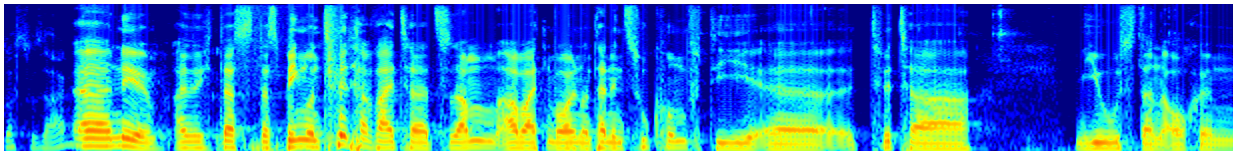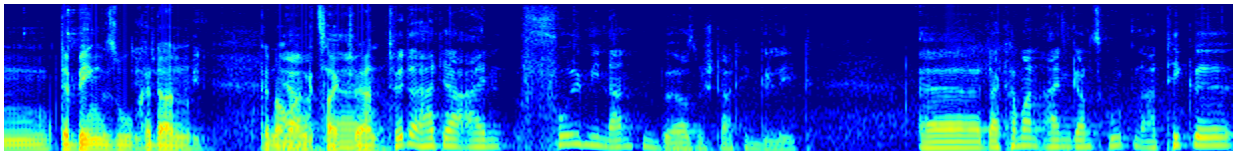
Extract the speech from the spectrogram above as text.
was zu sagen? Äh, nee, also ich, dass, dass Bing und Twitter weiter zusammenarbeiten wollen und dann in Zukunft die äh, Twitter-News dann auch in der Bing-Suche dann genau Ja, angezeigt äh, werden. Twitter hat ja einen fulminanten Börsenstart hingelegt. Äh, da kann man einen ganz guten Artikel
